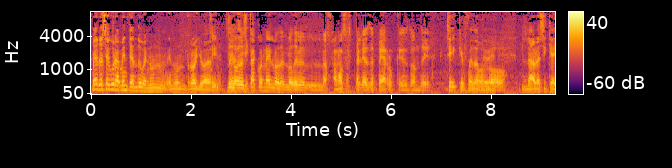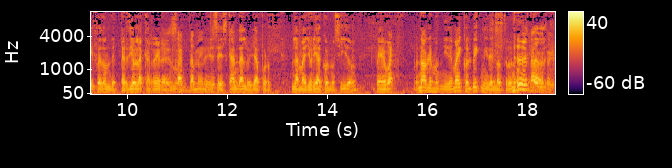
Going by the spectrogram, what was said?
pero seguramente anduvo en un, en un rollo. Sí, digo, así. está con él lo de, lo de las famosas peleas de perro, que es donde... Sí, que fue No, donde. no. la- Ahora sí que ahí fue donde perdió la carrera. ¿no? Exactamente. Ese escándalo ya por la mayoría conocido. Pero bueno, no hablemos ni de Michael Vick ni del otro. ¿no? Entonces,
